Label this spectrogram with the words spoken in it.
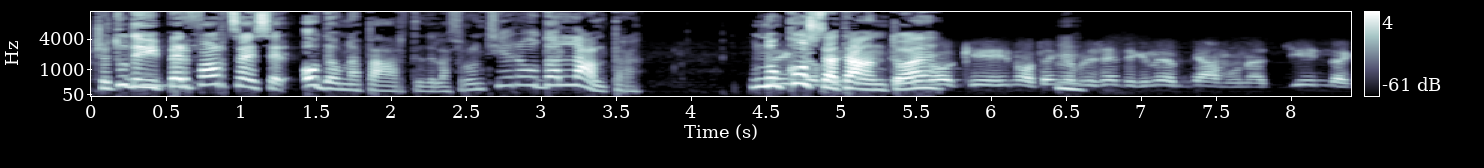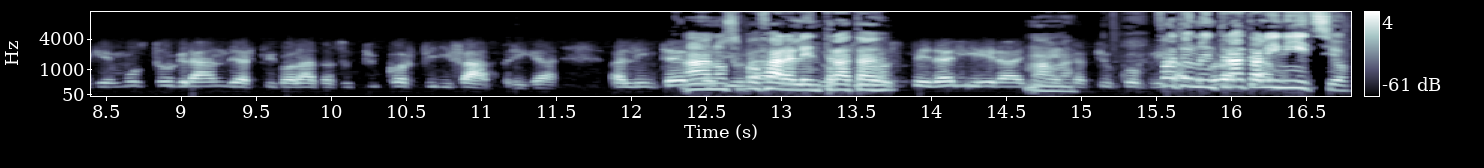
Cioè tu devi per forza essere o da una parte della frontiera o dall'altra. Non tenga costa tanto, eh? Che, no, tenga mm. presente che noi abbiamo un'azienda che è molto grande, articolata su più corpi di fabbrica. All'interno ah, non si può fare l'entrata ospedaliera no, diventa più complicato. Fate un'entrata abbiamo, all'inizio.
